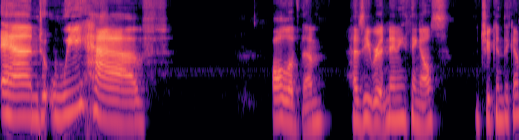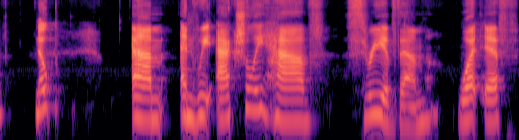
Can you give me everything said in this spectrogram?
And we have all of them. Has he written anything else that you can think of? Nope. Um, and we actually have three of them What If,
